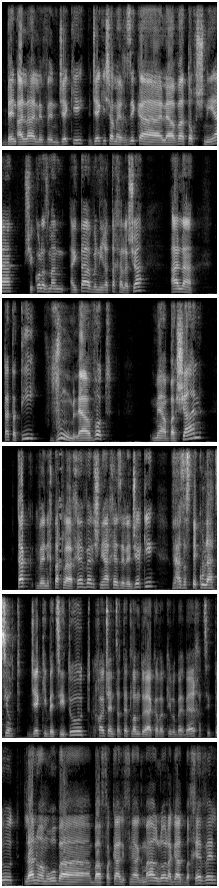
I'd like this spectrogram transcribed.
בין אללה לבין ג'קי. ג'קי שם החזיקה להבה תוך שנייה, שכל הזמן הייתה אבל נראתה חלשה. אללה, טה-טה-טי, בום, להבות מהבשן, טק, ונחתך לה החבל, שנייה אחרי זה לג'קי. ואז הספקולציות. ג'קי בציטוט, יכול להיות שאני מצטט לא מדויק, אבל כאילו בערך הציטוט. לנו אמרו בהפקה לפני הגמר לא לגעת בחבל,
